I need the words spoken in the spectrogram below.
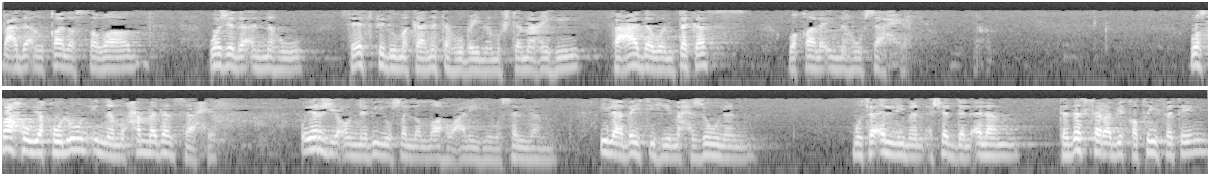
بعد أن قال الصواب وجد أنه سيفقد مكانته بين مجتمعه فعاد وانتكس وقال إنه ساحر. وصاحوا يقولون إن محمدا ساحر. ويرجع النبي صلى الله عليه وسلم إلى بيته محزونا متألما أشد الألم تدثر بقطيفة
